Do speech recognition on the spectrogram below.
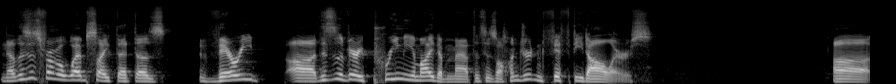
Now this is from a website that does very. Uh, this is a very premium item, Matt. This is one hundred and fifty dollars. Uh,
